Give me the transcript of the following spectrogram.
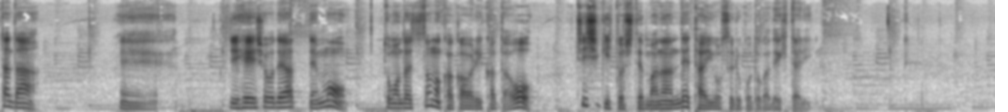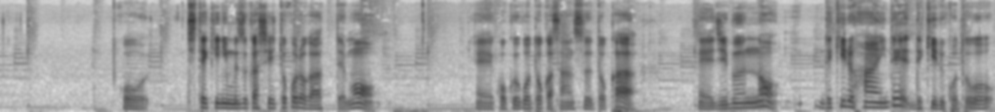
ただ、えー、自閉症であっても友達との関わり方を知識として学んで対応することができたりこう知的に難しいところがあってもえー、国語とか算数とか、えー、自分のできる範囲でできること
